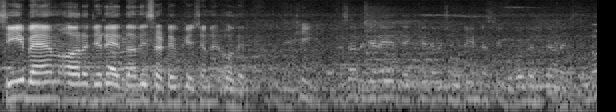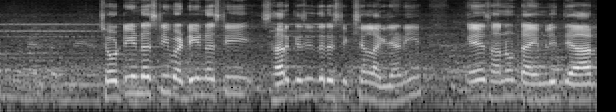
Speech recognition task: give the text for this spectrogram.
ਸੀ ਬੈਮ ਔਰ ਜਿਹੜੇ ਇਦਾਂ ਦੀ ਸਰਟੀਫਿਕੇਸ਼ਨ ਹੈ ਉਹਦੇ। ਸਰ ਜਿਹੜੇ ਦੇਖੇ ਜਾਵੇ ਛੋਟੀ ਇੰਡਸਟਰੀ ਬਹੁਤ ਲੁਧਿਆਣੇ ਉਹਨਾਂ ਨੂੰ ਅਵੇਅਰ ਕਰੋਗੇ? ਛੋਟੀ ਇੰਡਸਟਰੀ ਵੱਡੀ ਇੰਡਸਟਰੀ ਹਰ ਕਿਸੇ ਤੇ ਰਿਸਟ੍ਰਿਕਸ਼ਨ ਲੱਗ ਜਾਣੀ ਹੈ। ਇਹ ਸਾਨੂੰ ਟਾਈਮਲੀ ਤਿਆਰ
